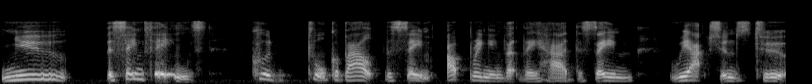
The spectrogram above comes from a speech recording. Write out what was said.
knew the same things, could talk about the same upbringing that they had, the same reactions to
